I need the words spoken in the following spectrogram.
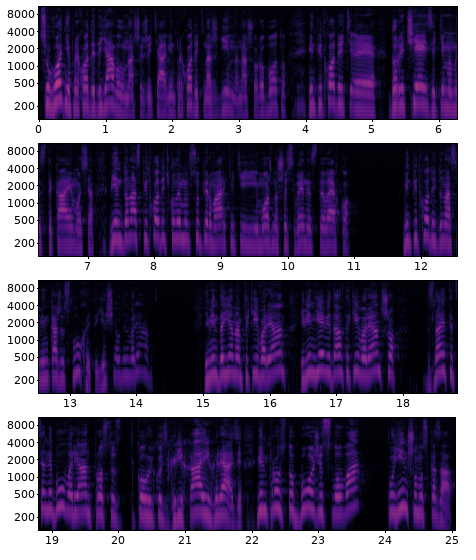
Сьогодні приходить диявол в наше життя, він приходить в наш дім, на нашу роботу, він підходить е, до речей, з якими ми стикаємося. Він до нас підходить, коли ми в супермаркеті і можна щось винести легко. Він підходить до нас і він каже: слухайте, є ще один варіант. І він дає нам такий варіант, і він є віддав такий варіант, що, знаєте, це не був варіант просто такого якогось гріха і грязі. Він просто Божі слова по-іншому сказав.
